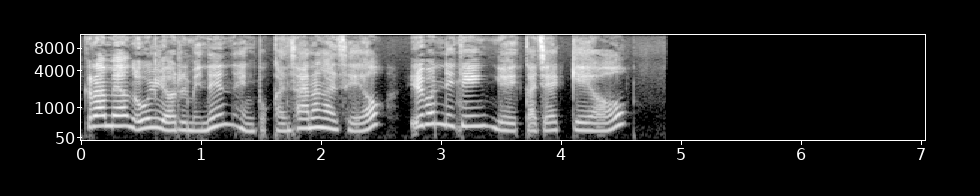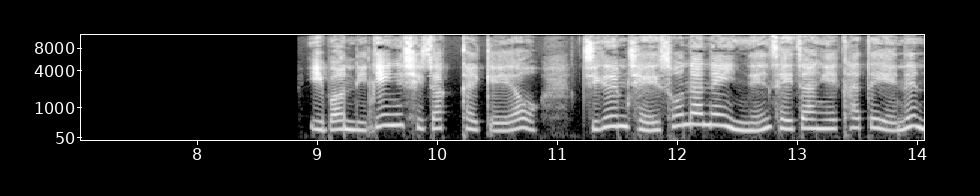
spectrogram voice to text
그러면 올 여름에는 행복한 사랑하세요. 1번 reading 여기까지 할게요. 이번 reading 시작할게요. 지금 제 손 안에 있는 세 장의 카드에는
